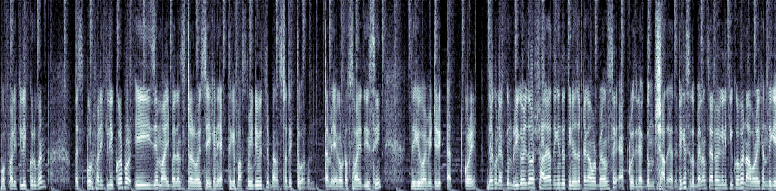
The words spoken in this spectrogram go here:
প্রোফাইলে ক্লিক করবেন। ব্যাস প্রোফাইলে ক্লিক করার পর এই যে মাই ব্যালেন্সটা রয়েছে, এখানে এক থেকে পাঁচ মিনিটের ভিতরে ব্যালেন্সটা দেখতে পারবেন। তো আমি এগারোটা ছয় দিয়েছি। দেখি কয় মিনিট অ্যাড করে। দেখুন, একদম রিকোয়েস্ট দেওয়ার সাথে সাথে কিন্তু তিন হাজার টাকা আমার ব্যালেন্সে অ্যাড করে দিলে, একদম সাথে সাথে ঠিক আছে? তো ব্যালেন্স অ্যাড হয়ে গেলে কি করবেন? আবার এখান থেকে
